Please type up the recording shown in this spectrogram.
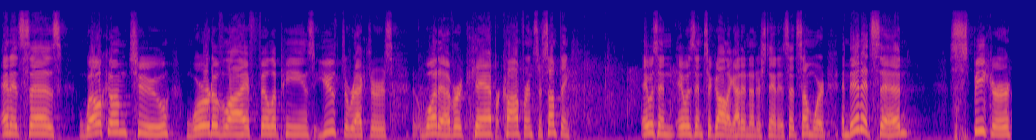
and it says, Welcome to Word of Life Philippines Youth Directors, whatever, camp or conference or something. It was in, it was in Tagalog. I didn't understand it. It said some word. And then it said, Speaker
